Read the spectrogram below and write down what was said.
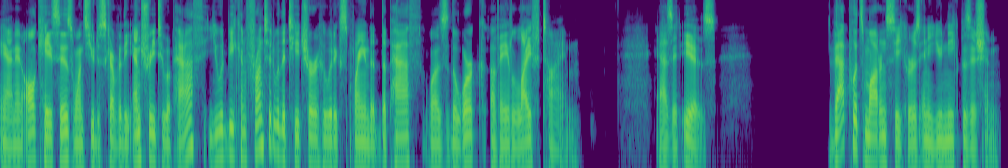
And in all cases, once you discover the entry to a path, you would be confronted with a teacher who would explain that the path was the work of a lifetime, as it is. That puts modern seekers in a unique position.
